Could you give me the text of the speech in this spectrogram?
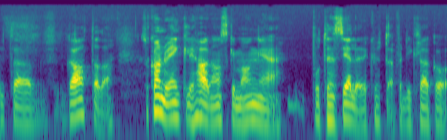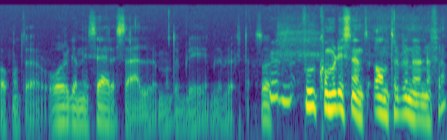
ut av gata, da, så kan du egentlig ha ganske mange potensielle rekrutter, for de klarer ikke å, måte, organisere seg eller måte, bli, bli, brukt. Da. Hvor kommer disse entreprenørene fra?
